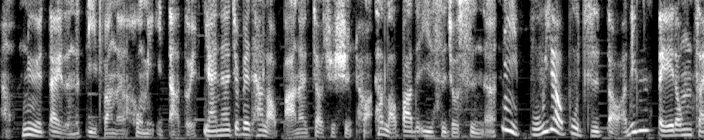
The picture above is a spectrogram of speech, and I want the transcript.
哈，虐待人的地方呢，后面一大堆。雅呢就被他老爸呢叫去训话，他老爸的意思就是呢，你不要不知道啊，林北龙仔，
